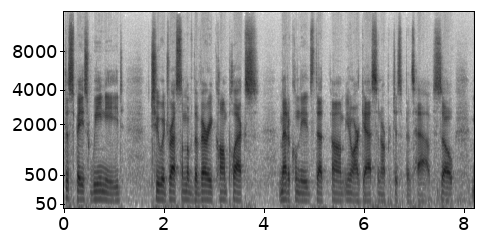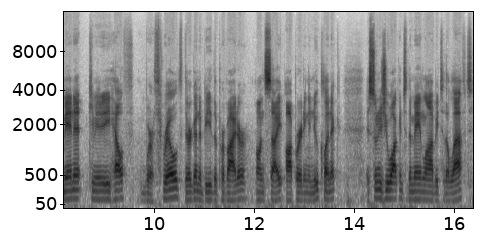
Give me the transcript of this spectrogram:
the space we need to address some of the very complex medical needs that um, you know our guests and our participants have. So, Manet Community Health, we're thrilled. They're going to be the provider on site, operating a new clinic. As soon as you walk into the main lobby to the left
